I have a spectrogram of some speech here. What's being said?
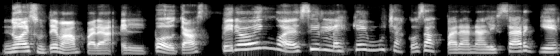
no es un tema para el podcast, pero vengo a decirles que hay muchas cosas para analizar que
